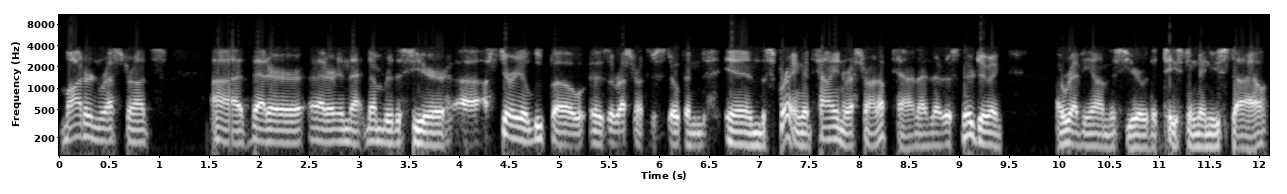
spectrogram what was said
modern restaurants uh, that are that are in that number this year. Uh, Lupo is a restaurant that just opened in the spring, Italian restaurant uptown. I noticed they're doing a Réveillon this year with a tasting menu style.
